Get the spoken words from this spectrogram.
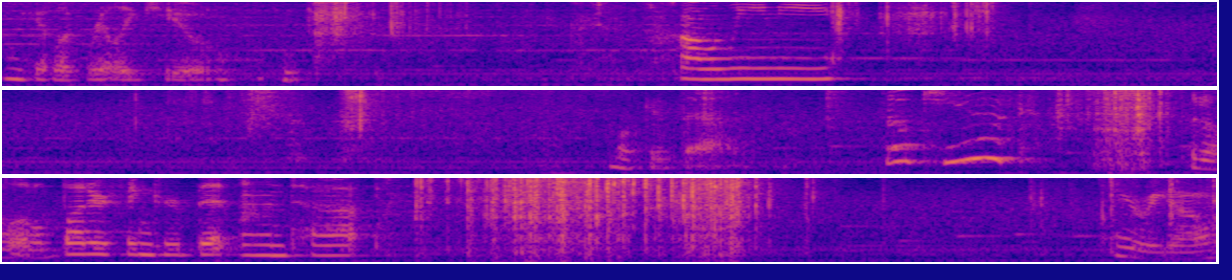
Make it look really cute. Halloweeny. Look at that. So cute. Put a little Butterfinger bit on top. Here we go.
